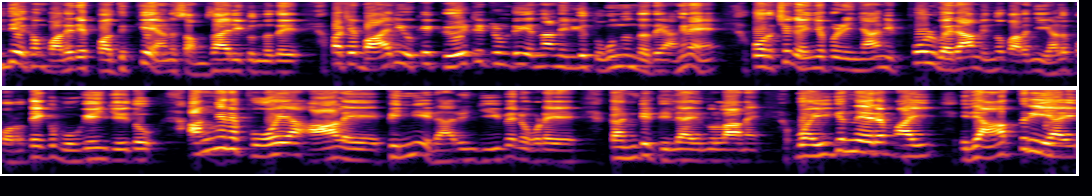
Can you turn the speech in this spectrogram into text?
ഇദ്ദേഹം വളരെ പതുക്കെയാണ് സംസാരിക്കുന്നത്. പക്ഷേ ഭാര്യയൊക്കെ കേട്ടിട്ടുണ്ട് എന്നാണ് എനിക്ക് തോന്നുന്നത്. അങ്ങനെ കുറച്ച് കഴിഞ്ഞപ്പോഴും ഞാൻ ഇപ്പോൾ വരാം എന്ന് പറഞ്ഞ് ഇയാൾ പുറത്തേക്ക് പോവുകയും ചെയ്തു. അങ്ങനെ പോയ ആളെ പിന്നീട് ആരും ജീവനോടെ കണ്ടിട്ടില്ല എന്നുള്ളതാണ്. വൈകുന്നേരം ആയി രാത്രിയായി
